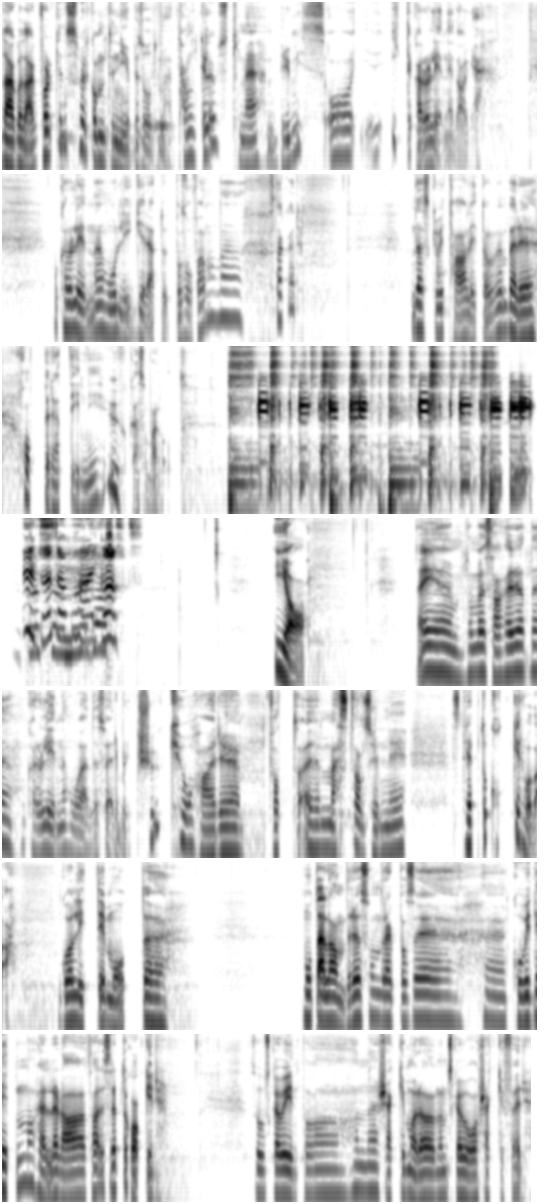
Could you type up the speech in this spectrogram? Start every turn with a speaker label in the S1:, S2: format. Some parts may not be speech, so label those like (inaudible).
S1: God dag, god dag, folkens. Velkommen til en ny episode med Tankeløst med Brumis og ikke Karoline i dag. Og Karoline hun ligger rett ut på sofaen, eh, stakkar. Det skal vi ta litt over. Bare hoppe rett inn i uka som har gått.
S2: Uka som har gått.
S1: Ja. Nei, eh, som jeg sa her, at eh, Karoline hun er dessverre blitt sjuk. Hun har uh, fått uh, mest sannsynlig streptokokker, hun da. Går litt imot uh, mot alle andre som drar på seg eh, covid-19, og heller da tar streptokokker. Så hun skal jo inn på en eh, sjekk i morgen. De skal jo òg sjekke for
